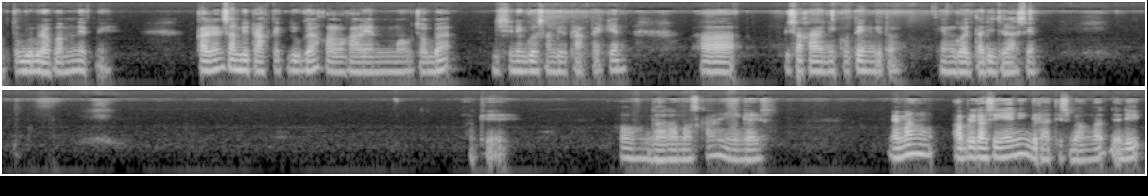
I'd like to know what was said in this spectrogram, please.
waktu beberapa menit nih. Kalian sambil praktek juga kalau kalian mau coba di sini gue sambil praktekin. Uh, bisa kalian ikutin gitu yang gue tadi jelasin. Oke. Oh nggak lama sekali nih guys. Memang aplikasinya ini gratis banget jadi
